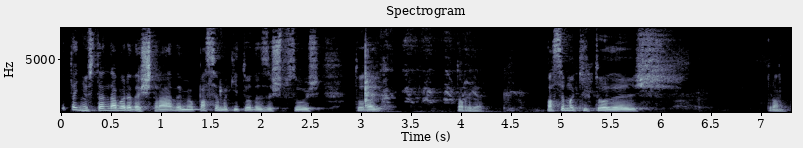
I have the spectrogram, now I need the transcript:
Eu tenho um stand à beira da estrada, meu, passa-me aqui todas as pessoas, todas... Muito obrigado. Passa-me aqui todas... Pronto.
